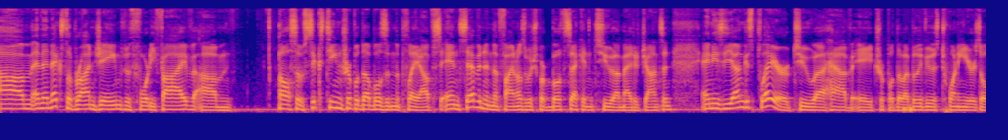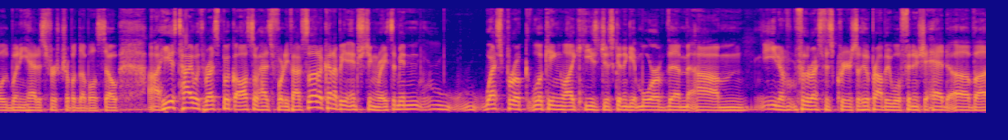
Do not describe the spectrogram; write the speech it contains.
Um, and then next, LeBron James with forty five. Um, also, 16 triple doubles in the playoffs and seven in the finals, which were both second to uh, Magic Johnson. And he's the youngest player to uh, have a triple double. I believe he was 20 years old when he had his first triple double. So uh, he is tied with Westbrook, also has 45. So that'll kind of be an interesting race. I mean, Westbrook looking like he's just going to get more of them, um, you know, for the rest of his career. So he'll probably will finish ahead of uh,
